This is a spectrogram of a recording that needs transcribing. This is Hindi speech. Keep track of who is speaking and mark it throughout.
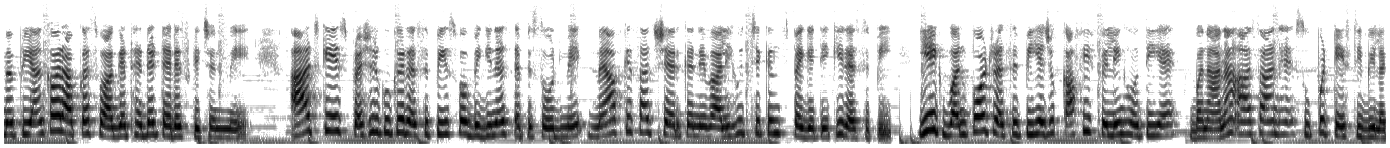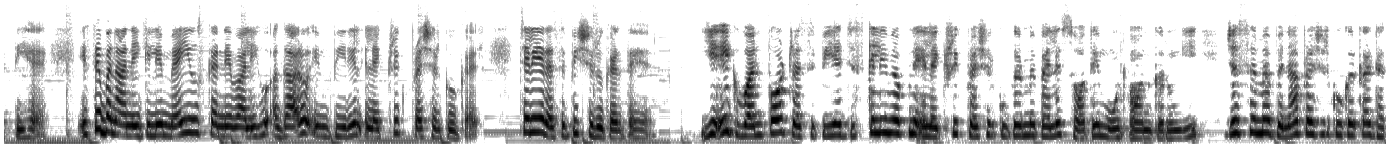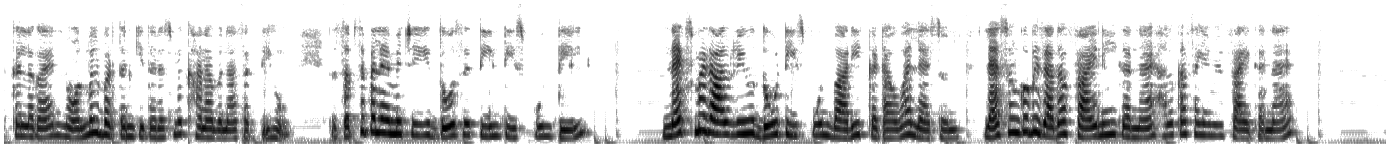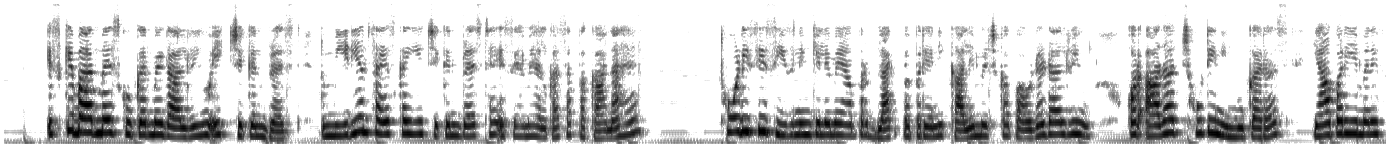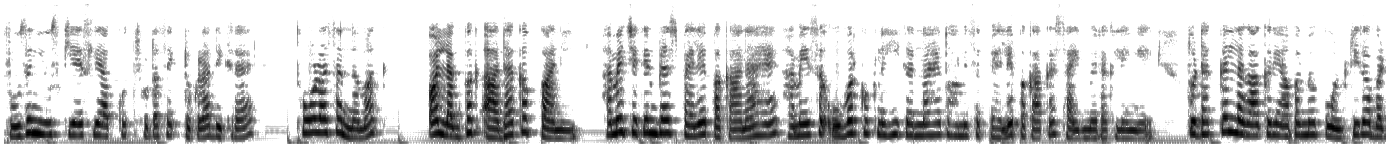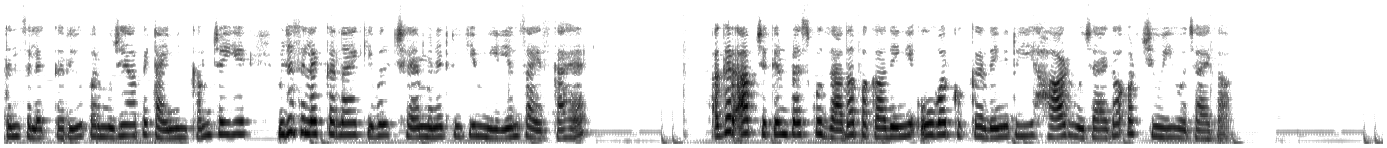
Speaker 1: मैं प्रियंका और आपका स्वागत है द टेरेस किचन में। आज के इस pressure cooker recipes for beginners episode में मैं आपके साथ शेयर करने वाली हूँ चिकन स्पेगेटी की रेसिपी ये एक वन पॉट रेसिपी है जो काफ़ी फिलिंग होती है, बनाना आसान है सुपर टेस्टी भी लगती है। इसे बनाने के लिए मैं यूज़ करने वाली हूँ Agaro Imperial electric pressure cooker चलिए रेसिपी शुरू करते हैं। ये एक वन पॉट रेसिपी है, जिसके लिए मैं अपने इलेक्ट्रिक प्रेशर कुकर में पहले सौते मोड ऑन करूँगी, जिससे मैं बिना प्रेशर कुकर का ढक्कन लगाए नॉर्मल बर्तन की तरह इसमें खाना बना सकती हूँ। तो सबसे पहले हमें चाहिए दो से तीन टीस्पून तेल। नेक्स्ट मैं डाल रही हूँ दो टीस्पून बारीक कटा हुआ लहसुन। लहसुन को भी ज़्यादा फ्राई नहीं करना है, हल्का सा ही हमें फ्राई करना है। इसके बाद मैं इस कुकर में डाल रही हूँ एक चिकन ब्रेस्ट तो मीडियम साइज़ का ये चिकन ब्रेस्ट है, इसे हमें हल्का सा पकाना है। थोड़ी सी सीजनिंग के लिए मैं यहाँ पर ब्लैक पेपर यानी काली मिर्च का पाउडर डाल रही हूँ और आधा छोटी नींबू का रस। यहाँ पर ये मैंने फ्रोज़न यूज़ किया इसलिए आपको छोटा सा एक टुकड़ा दिख रहा है। थोड़ा सा नमक और लगभग आधा कप पानी। हमें चिकन ब्रेस्ट पहले पकाना है। हमें इसे ओवर कुक नहीं करना है तो हम इसे पहले पकाकर साइड में रख लेंगे। तो ढक्कन लगाकर यहाँ पर मैं पोल्ट्री का बटन सेलेक्ट कर रही हूँ, पर मुझे यहाँ पे टाइमिंग कम चाहिए। मुझे सिलेक्ट करना है केवल छः मिनट क्योंकि मीडियम साइज़ का है। अगर आप चिकन ब्रेस्ट को ज़्यादा पका देंगे ओवर कुक कर देंगे तो ये हार्ड हो जाएगा और च्यूई हो जाएगा।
